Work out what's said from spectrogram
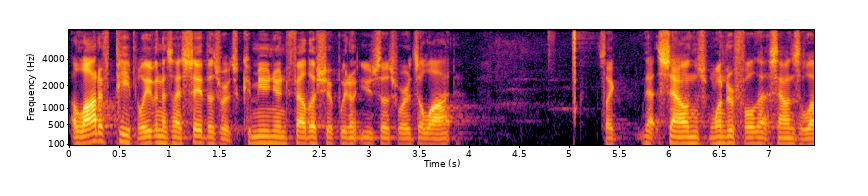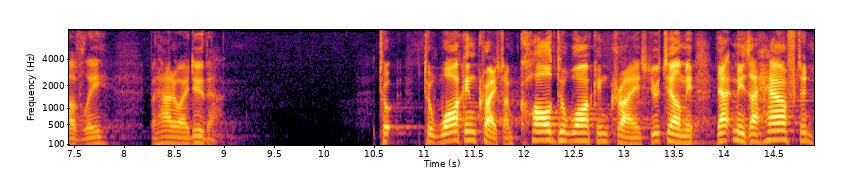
a lot of people, even as I say those words, communion, fellowship, we don't use those words a lot. It's like, that sounds wonderful, that sounds lovely, but how do I do that? To, to walk in Christ. I'm called to walk in Christ. You're telling me that means I have to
